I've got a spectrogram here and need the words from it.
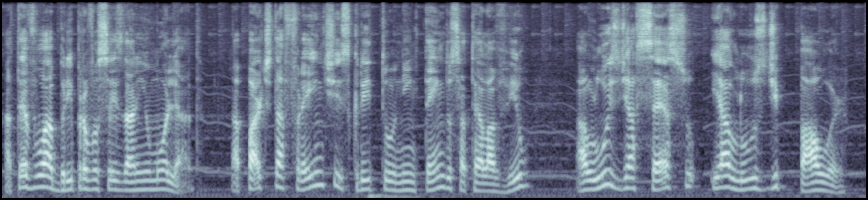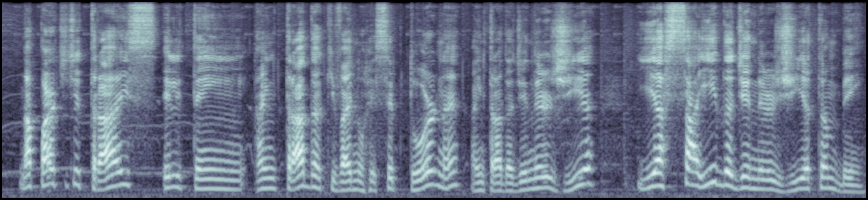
Até vou abrir para vocês darem uma olhada. A parte da frente escrito Nintendo Satellaview a luz de acesso e a luz de power. Na parte de trás ele tem a entrada que vai no receptor, né? a entrada de energia e a saída de energia também.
